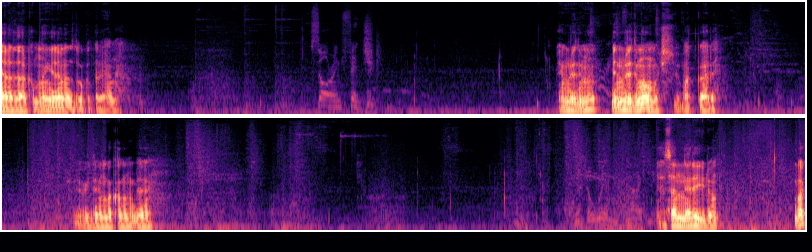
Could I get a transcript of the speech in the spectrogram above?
Herhalde arkamdan gelemezdi o kadar yani. Benim redimi, benim redimi almak istiyor. Bak gari. Şöyle bir gidelim bakalım bir. Ya sen nereye gidiyorsun? Bak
